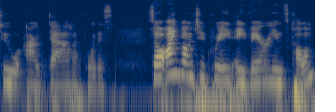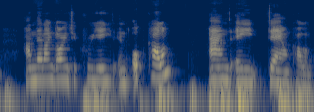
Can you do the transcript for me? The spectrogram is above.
to our data for this. So I'm going to create a variance column and then I'm going to create an up column and a down column.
